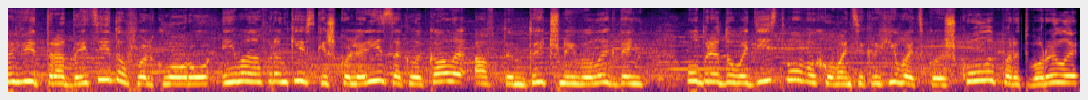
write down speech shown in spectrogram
Від традицій до фольклору івано-франківські школярі закликали автентичний Великдень. Обрядове дійство вихованці Крихівецької школи перетворили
